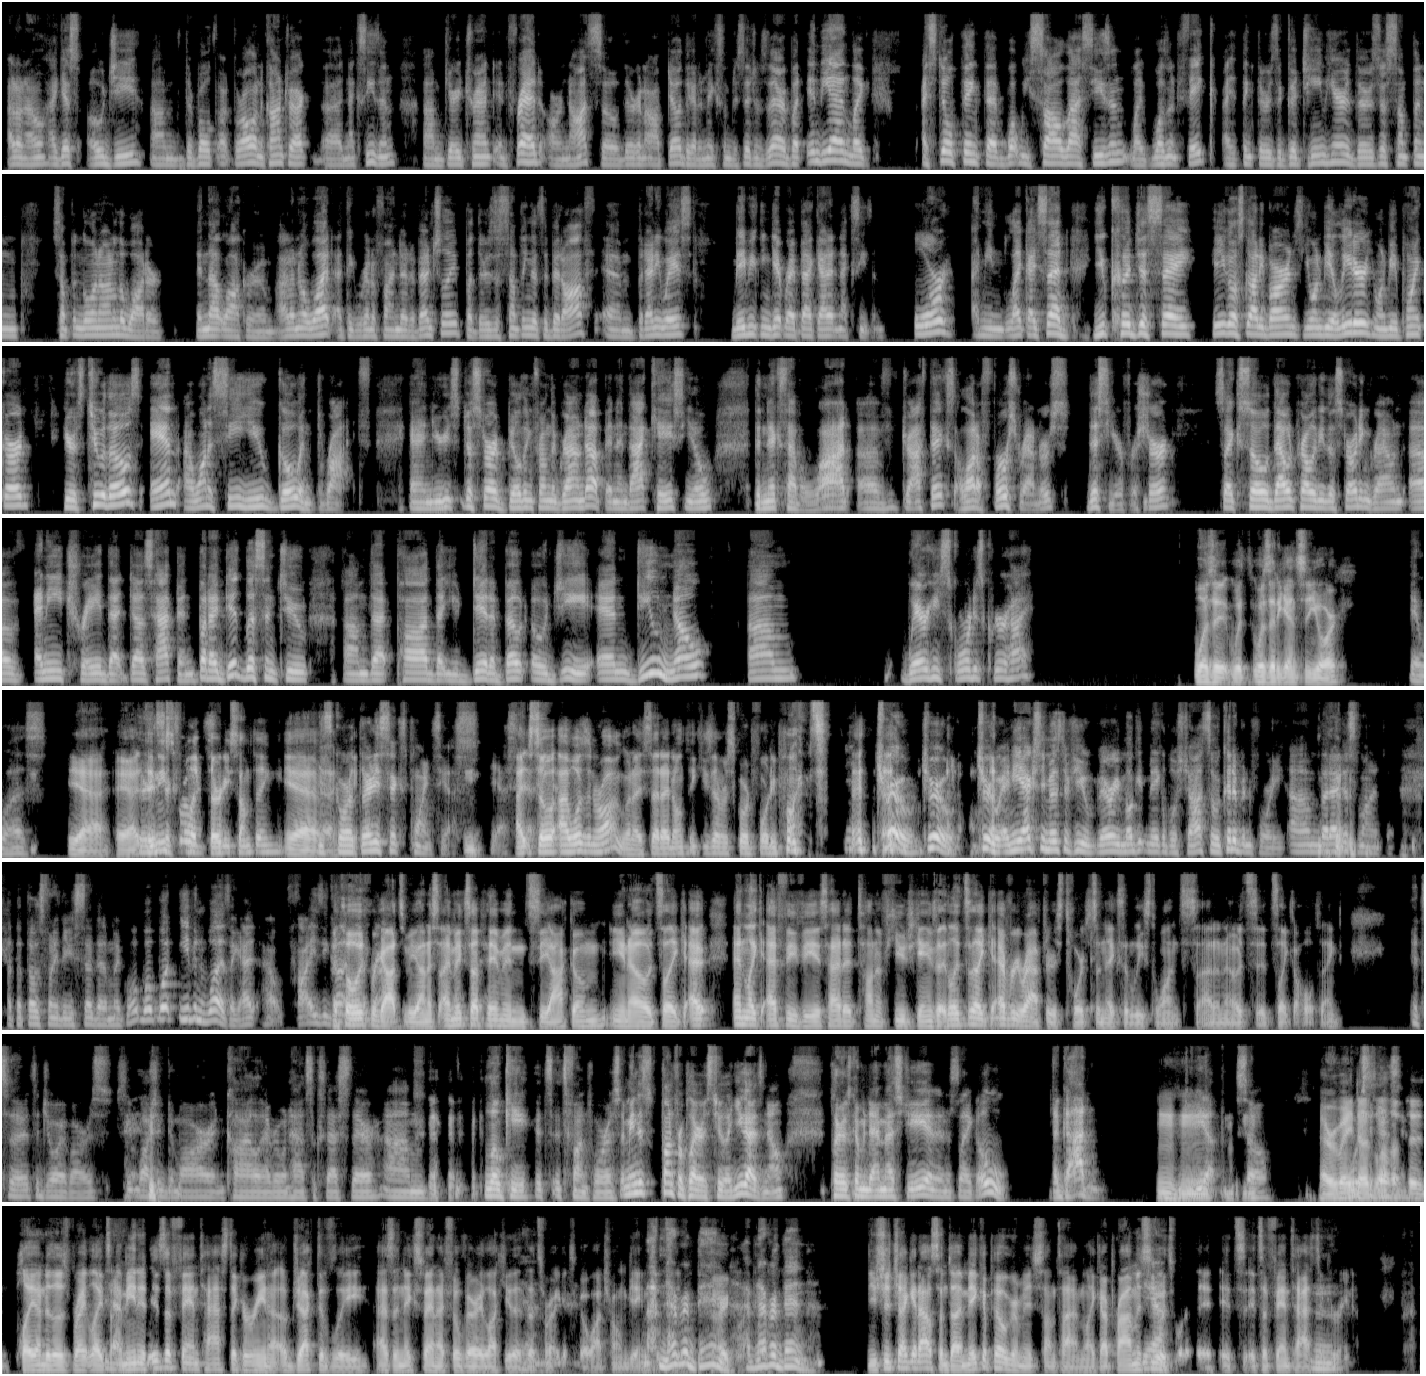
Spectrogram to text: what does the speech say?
I don't know. I guess OG. Um, they're both they're all on a contract uh, next season. Um, Gary Trent and Fred are not, so they're going to opt out. They got to make some decisions there. But in the end, like I still think that what we saw last season like wasn't fake. I think there's a good team here. There's just something something going on in the water in that locker room. I don't know what. I think we're going to find out eventually. But there's just something that's a bit off. Um, but anyways, maybe you can get right back at it next season. Or, I mean, like I said, you could just say, here you go, Scottie Barnes. You want to be a leader? You want to be a point guard? Here's two of those and i want to see you go and thrive. And you just start building from the ground up. And in that case you know the Knicks have a lot of draft picks a lot of first rounders this year for sure. It's like so that would probably be the starting ground of any trade that does happen. But i did listen to um, that pod that you did about og and do you know um, where he scored his career high? Was it with was it against new york? It was yeah, yeah. Didn't he score like thirty something? Yeah, he scored thirty six points. Yes, mm. yes. I, yes so yes. I wasn't wrong when I said I don't think he's ever scored forty points. true, true, true. And he actually missed a few very makeable shots, so it could have been forty. Um, but I just wanted to. I thought that was funny that you said that. I'm like, what, what, what even was like? How, high is he? I totally forgot to be honest. I mix up him and Siakam. You know, it's like and like FVV has had a ton of huge games. It's like every Raptor has torched the Knicks at least once. I don't know. It's it's like a whole thing it's a it's a joy of ours watching DeMar and Kyle and everyone have success there. Um, low key, it's it's fun for us. I mean, it's fun for players too. Like you guys know, players coming to MSG and it's like, oh, the Garden, mm-hmm. up. Mm-hmm. So everybody does love to play under those bright lights. Yeah. I mean, it is a fantastic arena. Objectively, as a Knicks fan, I feel very lucky that yeah. that's where I get to go watch home games. I've never been. I've never been. You should check it out sometime. Make a pilgrimage sometime. Like I promise yeah. you, it's worth it. It's it's a fantastic mm. arena.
